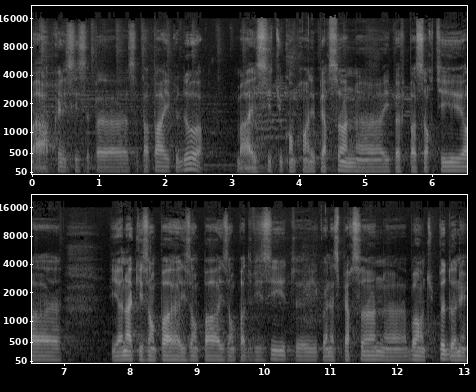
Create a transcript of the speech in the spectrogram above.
Bah après ici c'est pas pas pareil que dehors. Bah ici tu comprends les personnes, euh, ils peuvent pas sortir. il euh, y en a qui n'ont pas ils ont pas ils ont pas de visite, euh, ils connaissent personne. bon tu peux donner.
